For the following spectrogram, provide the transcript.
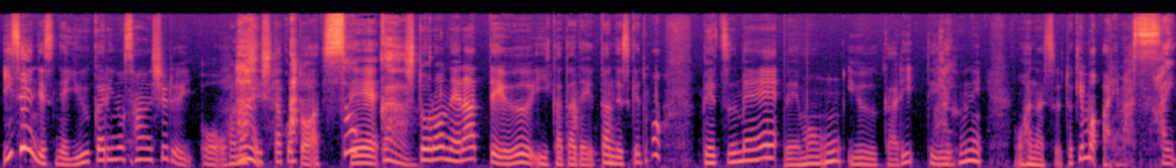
以前ですねユーカリの3種類をお話ししたことあって、はい、シトロネラっていう言い方で言ったんですけども別名レモンユーカリっていうふうにお話しする時もあります。はい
